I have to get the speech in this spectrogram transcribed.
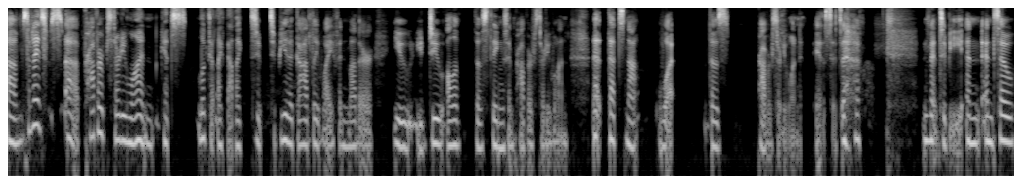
Um, sometimes uh, Proverbs 31 gets looked at like that, like to, to be the godly wife and mother, you you do all of those things in Proverbs 31. That that's not what those Proverbs 31 is. It's meant to be, and and so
